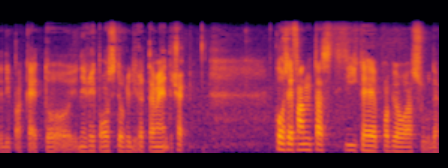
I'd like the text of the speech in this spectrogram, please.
di pacchetto nei repository direttamente, cioè cose fantastiche proprio assurde.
